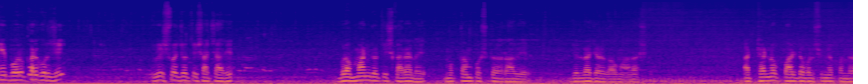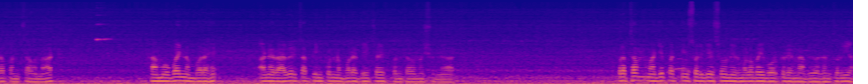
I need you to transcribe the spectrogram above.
मी बोरकर गुरुजी विश्वज्योतिषाचार्य ब्रह्मांड ज्योतिष कार्यालय मुक्काम पोस्ट रावेर जिल्हा जळगाव महाराष्ट्र. अठ्ठ्याण्णव पाच डबल शून्य पंधरा पंचावन्न आठ हा मोबाईल नंबर आहे आणि रावेरचा पिनकोड नंबर आहे बेचाळीस पंचावन्न शून्य आठ. प्रथम माझी पत्नी स्वर्गीय सो निर्मलाबाई बोरकर यांना अभिवादन करूया.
